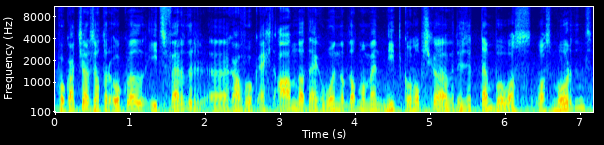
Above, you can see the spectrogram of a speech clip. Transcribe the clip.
Pogacar zat er ook wel iets verder, uh, gaf ook echt aan dat hij gewoon op dat moment niet kon opschuiven. Dus het tempo was, was moordend.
